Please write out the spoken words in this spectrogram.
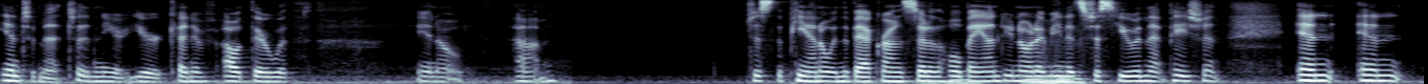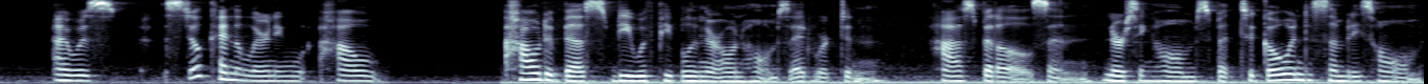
intimate and you're, you're kind of out there with, you know, um, just the piano in the background instead of the whole band. You know what I mean? It's just you and that patient, and and I was still kind of learning how how to best be with people in their own homes. I'd worked in hospitals and nursing homes, but to go into somebody's home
